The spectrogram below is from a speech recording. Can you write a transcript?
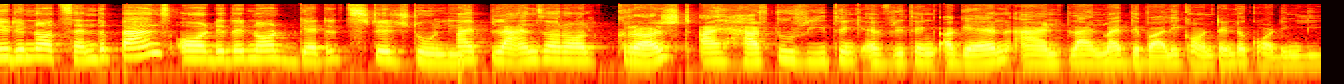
they did not send the pants or did they not get it stitched only? My plans are all crushed. I have to rethink everything again and plan my Diwali content accordingly.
